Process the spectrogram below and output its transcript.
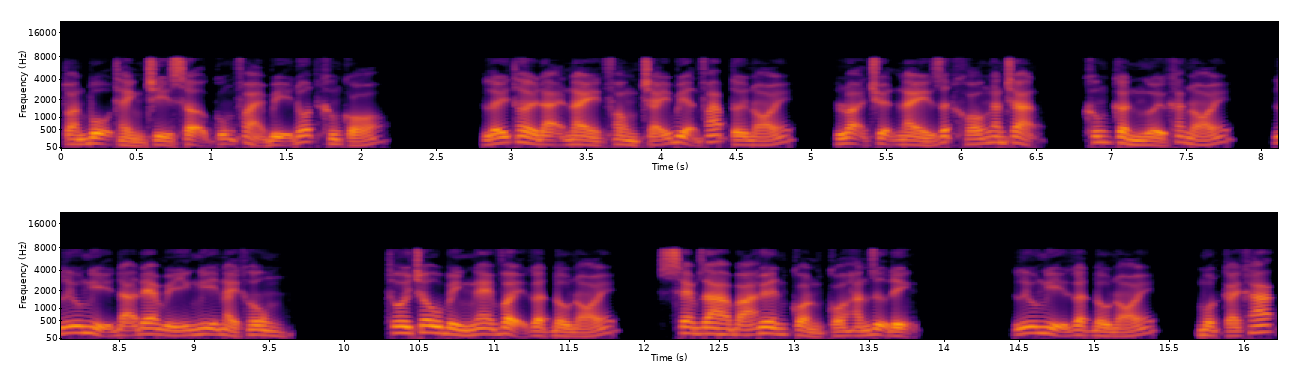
toàn bộ thành trì sợ cũng phải bị đốt không có. Lấy thời đại này phòng cháy biện pháp tới nói, loại chuyện này rất khó ngăn chặn, không cần người khác nói, Lưu Nghị đã đem ý nghĩ này không. Thôi Châu Bình nghe vậy gật đầu nói, xem ra bá huyên còn có hắn dự định. Lưu Nghị gật đầu nói, một cái khác,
